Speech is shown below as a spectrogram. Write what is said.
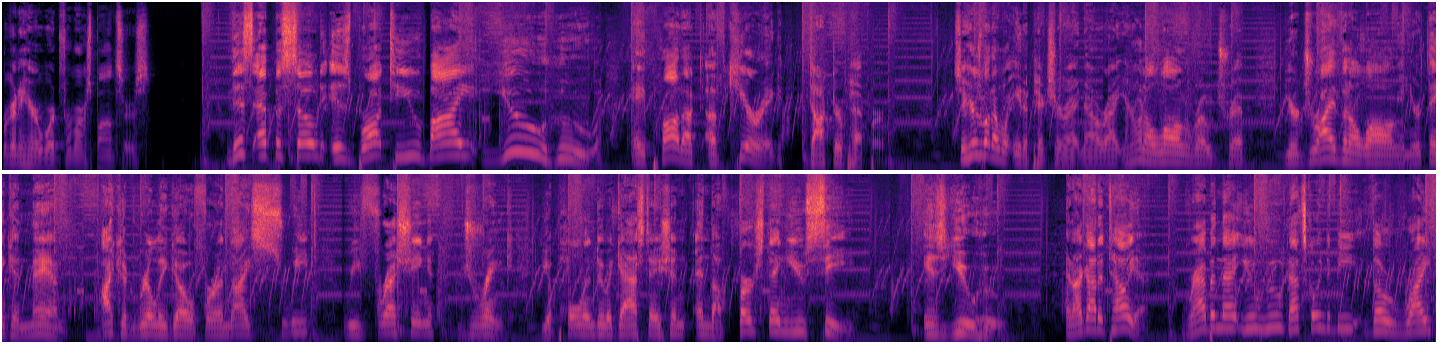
we're gonna hear a word from our sponsors. This episode is brought to you by Yoo-Hoo, a product of Keurig Dr. Pepper. So here's what I want you to picture right now, right? You're on a long road trip, you're driving along, and you're thinking, man, I could really go for a nice, sweet, refreshing drink. You pull into a gas station, and the first thing you see is Yoo-Hoo. And I got to tell you, grabbing that Yoo-Hoo, that's going to be the right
